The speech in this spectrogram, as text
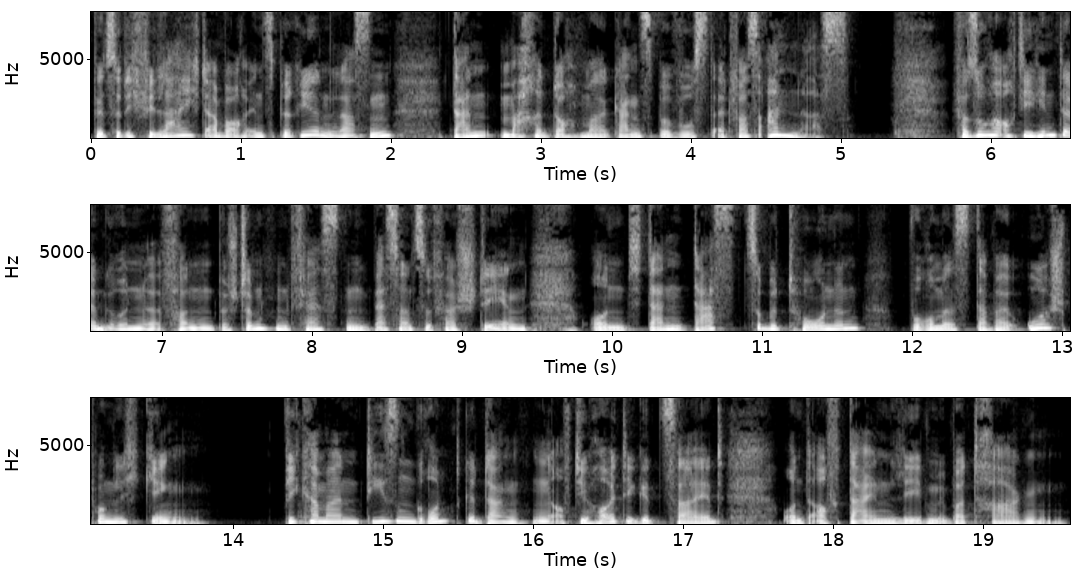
willst du dich vielleicht aber auch inspirieren lassen? Dann mache doch mal ganz bewusst etwas anders. Versuche auch die Hintergründe von bestimmten Festen besser zu verstehen und dann das zu betonen, worum es dabei ursprünglich ging. Wie kann man diesen Grundgedanken auf die heutige Zeit und auf dein Leben übertragen?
